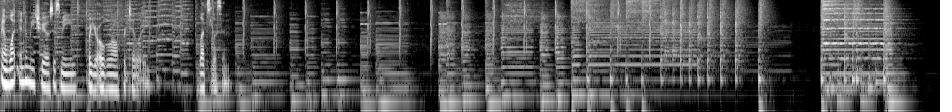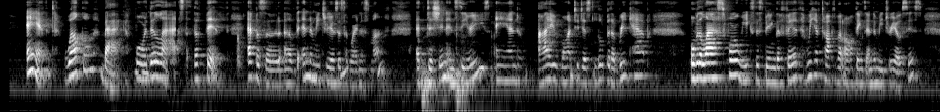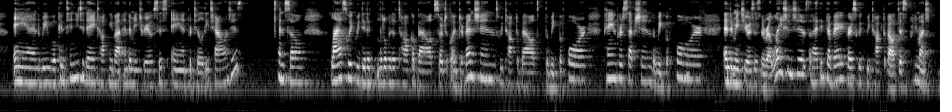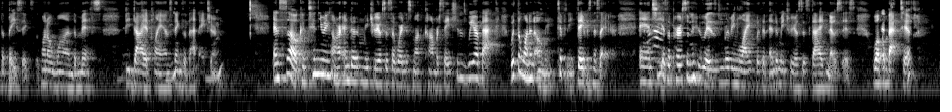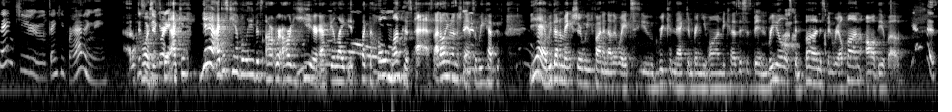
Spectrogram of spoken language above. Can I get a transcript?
and what endometriosis means for your overall fertility. Let's listen. And welcome back for the last, the fifth episode of the Endometriosis Awareness Month edition and series. And I want to just a little bit of recap. Over the last four weeks, this being the fifth, we have talked about all things endometriosis. And we will continue today talking about endometriosis and fertility challenges. And so Last week we did a little bit of talk about surgical interventions. We talked about the week before pain perception, the week before endometriosis and relationships. And I think the very first week we talked about just pretty much the basics, the 101, the myths, the diet plans, mm-hmm. things of that nature. Mm-hmm. And so, continuing our Endometriosis Awareness Month conversations, we are back with the one and only Tiffany Davis Nazaire and she is a person who is living life with an endometriosis diagnosis. Welcome back, Tiff. Thank you. Thank you for having me. Of this course, it's great. I can't. Yeah, I just can't believe it's we're already here. I feel like it's like the whole month has passed. I don't even understand. So we have to. Yeah, we've got to make sure we find another way to reconnect and bring you on because this has been real. It's been fun. It's been real fun. All of the above. Yes,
